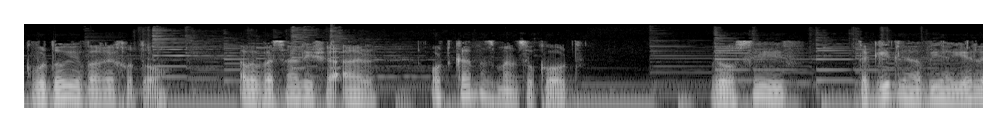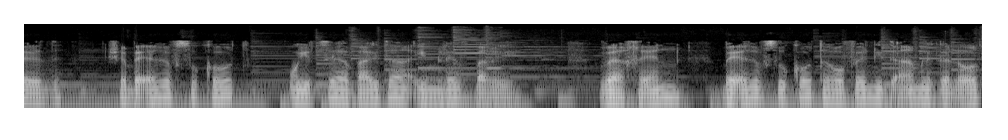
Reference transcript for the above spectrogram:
כבודו יברך אותו. הבבא סאלי שאל, עוד כמה זמן סוכות? והוסיף, תגיד לאבי הילד שבערב סוכות הוא יצא הביתה עם לב בריא. ואכן, בערב סוכות הרופא נדהם לגלות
